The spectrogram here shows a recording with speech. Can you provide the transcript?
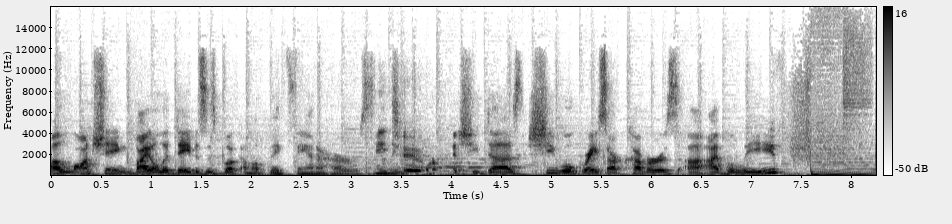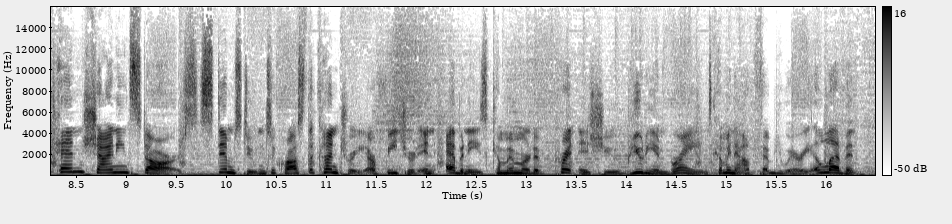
uh, launching Viola Davis's book. I'm a big fan of hers. Me I mean, too. The that she does, she will grace our covers, uh, I believe. 10 shining stars, STEM students across the country, are featured in Ebony's commemorative print issue, Beauty and Brains, coming out February 11th.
